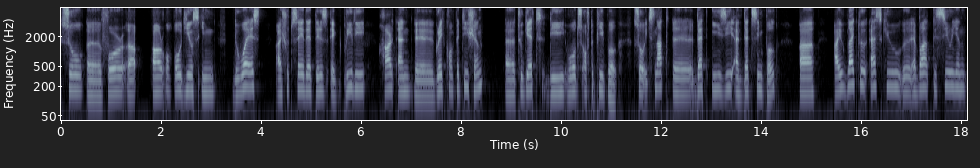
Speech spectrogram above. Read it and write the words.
So uh, for our audience in the West, I should say that there is a really hard and great competition to get the votes of the people. So it's not uh, that easy and that simple. Uh, I would like to ask you uh, about the Syrian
